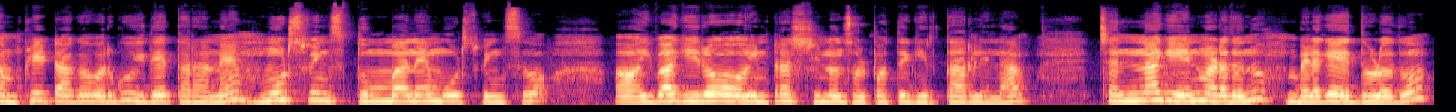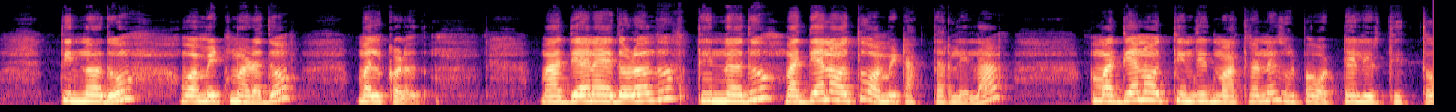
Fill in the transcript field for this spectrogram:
ಕಂಪ್ಲೀಟ್ ಆಗೋವರೆಗೂ ಇದೇ ಥರನೇ ಮೂಡ್ ಸ್ವಿಂಗ್ಸ್ ತುಂಬಾ ಮೂಡ್ ಸ್ವಿಂಗ್ಸು ಇವಾಗಿರೋ ಇಂಟ್ರೆಸ್ಟ್ ಇನ್ನೊಂದು ಸ್ವಲ್ಪ ಹೊತ್ತಿಗೆ ಇರ್ತಾ ಇರಲಿಲ್ಲ. ಚೆನ್ನಾಗಿ ಏನು ಮಾಡೋದನ್ನು ಬೆಳಗ್ಗೆ ಎದ್ದೊಳೋದು. ತಿನ್ನೋದು ವಾಮಿಟ್ ಮಾಡೋದು, ಮಲ್ಕೊಳ್ಳೋದು. ಮಧ್ಯಾಹ್ನ ಎದ್ದೊಳೋದು, ತಿನ್ನೋದು, ಮಧ್ಯಾಹ್ನ ಹೊತ್ತು ವಾಮಿಟ್ ಆಗ್ತಾ ಇರಲಿಲ್ಲ. ಮಧ್ಯಾಹ್ನ ಹೊತ್ತು ತಿಂದಿದ್ದು ಮಾತ್ರನೇ ಸ್ವಲ್ಪ ಹೊಟ್ಟೆಲಿ ಇರ್ತಿತ್ತು.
